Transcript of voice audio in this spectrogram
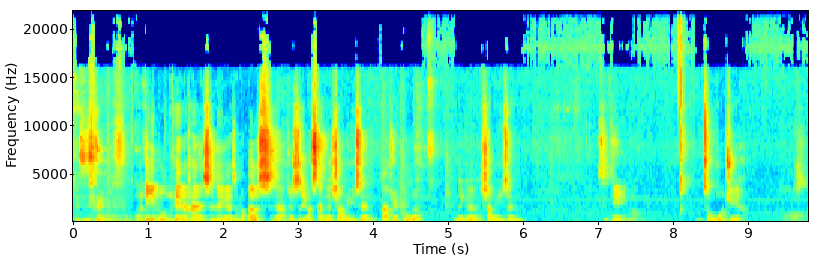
就是我第一部片的看的是那个什么《二十》啊，就是有三个小女生，大学部的那个小女生。是电影吗？中国剧啊。哦。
